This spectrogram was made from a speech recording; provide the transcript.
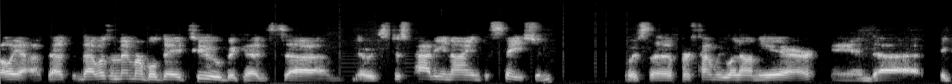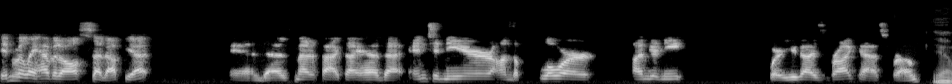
Oh, yeah. That that was a memorable day too because uh, there was just Patty and I in the station. It was the first time we went on the air, and uh, they didn't really have it all set up yet. And uh, as a matter of fact, I had an engineer on the floor underneath where you guys broadcast from. Yeah.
